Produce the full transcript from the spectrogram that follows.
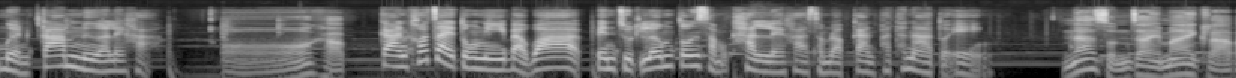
เหมือนกล้ามเนื้อเลยค่ะ อ๋อครับ การเข้าใจตรงนี้แบบว่าเป็นจุดเริ่มต้นสำคัญเลยค่ะสำหรับการพัฒนาตัวเอง น่าสนใจมากครับ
